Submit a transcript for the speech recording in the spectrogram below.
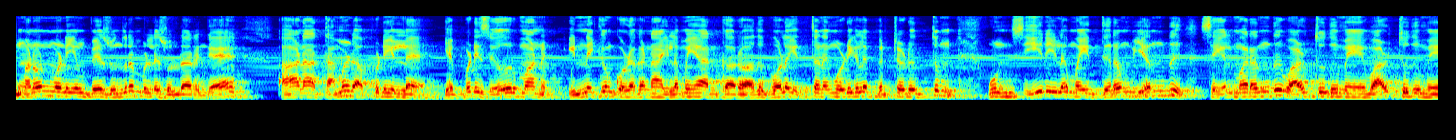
மனோன்மணியும் பே சுந்தரம் பிள்ளை சொல்கிறாருங்க ஆனால் தமிழ் அப்படி இல்லை. எப்படி சிவருமான் இன்னைக்கும் குழகனா இளமையாக இருக்காரோ அதுபோல் இத்தனை மொழிகளை பெற்றெடுத்தும் உன் சீரிளமை திறம் வியந்து செயல் மறந்து வாழ்த்துதுமே வாழ்த்துதுமே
